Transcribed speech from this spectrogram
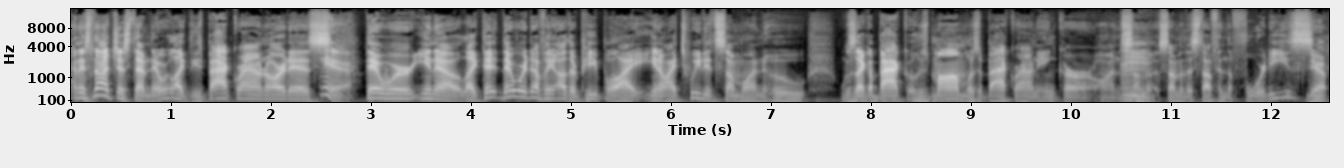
And it's not just them. There were like these background artists. Yeah. There were, you know, like there, there were definitely other people. I, you know, I tweeted someone who was like a back whose mom was a background inker on some mm. of some of the stuff in the 40s Yep.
